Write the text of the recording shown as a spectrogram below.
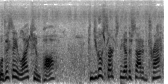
Well, this ain't like him, Pa. Can you go search the other side of the track?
